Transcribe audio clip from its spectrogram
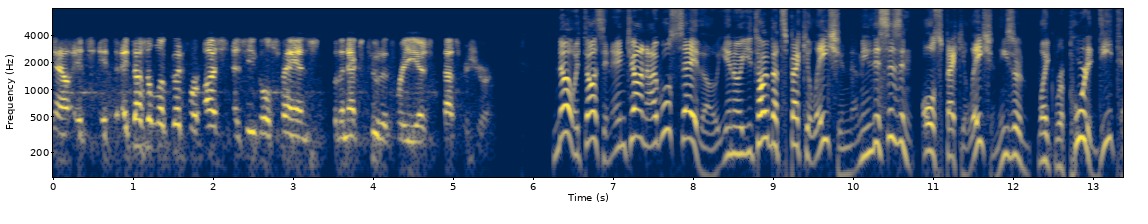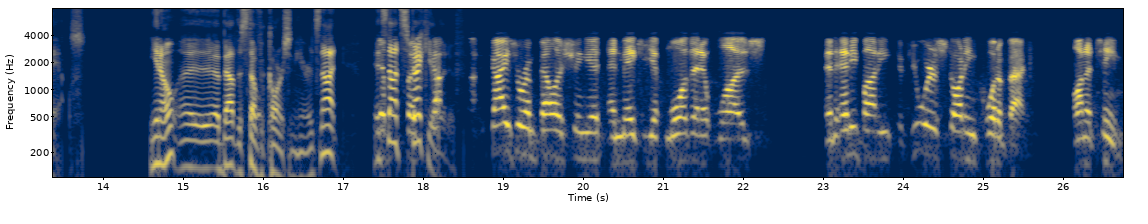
You know, it's it it doesn't look good for us as Eagles fans for the next two to three years. That's for sure. No, it doesn't. And John, I will say though, you know, you talk about speculation. I mean, this isn't all speculation. These are like reported details. You know, uh, about the stuff with Carson here. It's not. It's Yeah, not speculative. Guys are embellishing it and making it more than it was. And anybody, if you were a starting quarterback on a team,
